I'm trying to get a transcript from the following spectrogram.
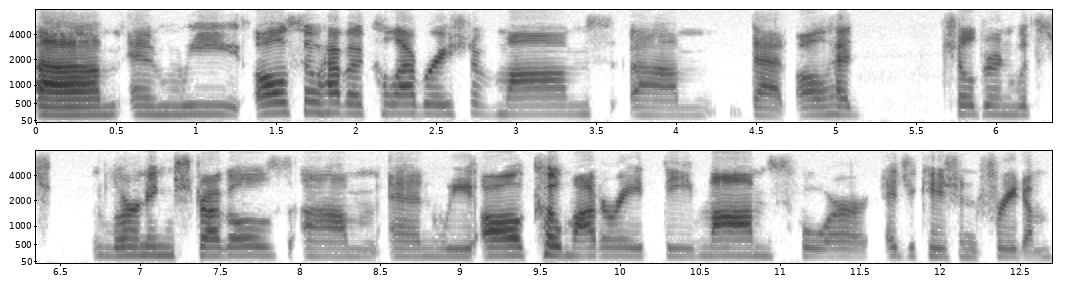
Um, and we also have a collaboration of moms um, that all had children with learning struggles. Um, and we all co moderate the Moms for Education Freedom,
